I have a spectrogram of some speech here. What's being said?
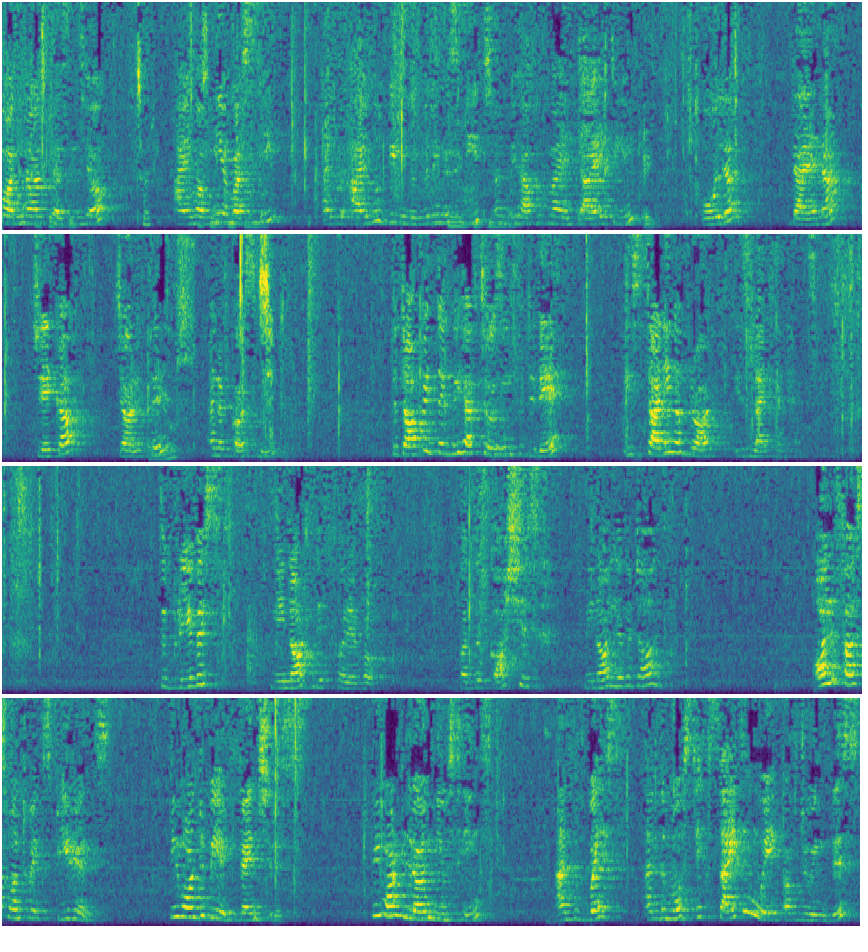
one and all present here. Sorry. I am Avni Avasti and I would be delivering a speech on behalf of my entire team, Ola, Diana, Jacob, Jonathan, and of course me. The topic that we have chosen for today is studying abroad is life enhancing. The bravest may not live forever, but the cautious may not live at all. All of us want to experience. We want to be adventurous. Want to learn new things. And the best and the most exciting way of doing this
